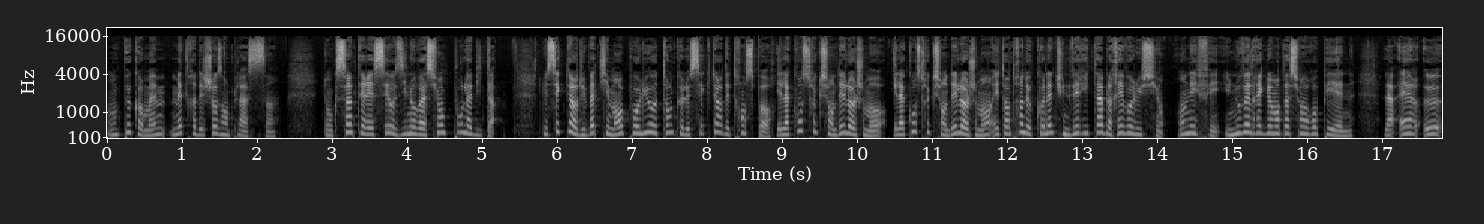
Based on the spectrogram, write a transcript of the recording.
on peut quand même mettre des choses en place. Donc s'intéresser aux innovations pour l'habitat. Le secteur du bâtiment pollue autant que le secteur des transports et la construction des logements est en train de connaître une véritable révolution. En effet, une nouvelle réglementation européenne, la RE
